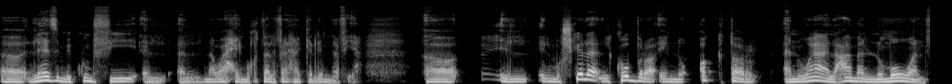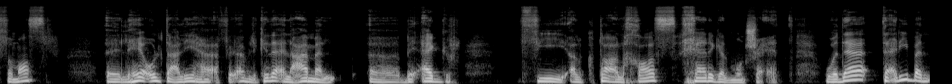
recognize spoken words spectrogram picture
آه لازم يكون في النواحي المختلفة اللي اتكلمنا فيها. آه المشكلة الكبرى إنه أكتر أنواع العمل نموا في مصر اللي هي قلت عليها في قبل كده العمل آه بأجر في القطاع الخاص خارج المنشآت وده تقريبا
